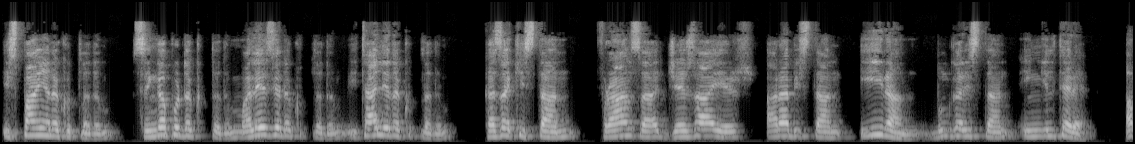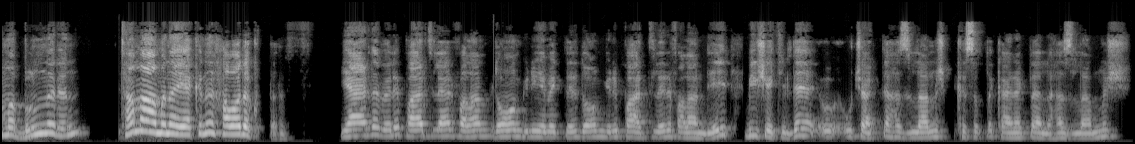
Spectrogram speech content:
İspanya'da kutladım. Singapur'da kutladım. Malezya'da kutladım. İtalya'da kutladım. Kazakistan, Fransa, Cezayir, Arabistan, İran, Bulgaristan, İngiltere. Ama bunların tamamına yakını havada kutladım. Yerde böyle partiler falan, doğum günü yemekleri, doğum günü partileri falan değil. Bir şekilde uçakta hazırlanmış, kısıtlı kaynaklarla hazırlanmış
